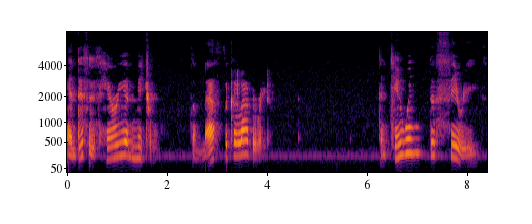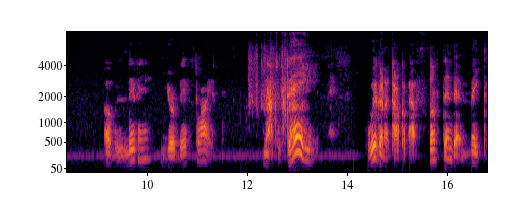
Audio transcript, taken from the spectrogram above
And this is Harriet Mitchell, the master collaborator, continuing the series of living your best life. Now, today, we're going to talk about something that makes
